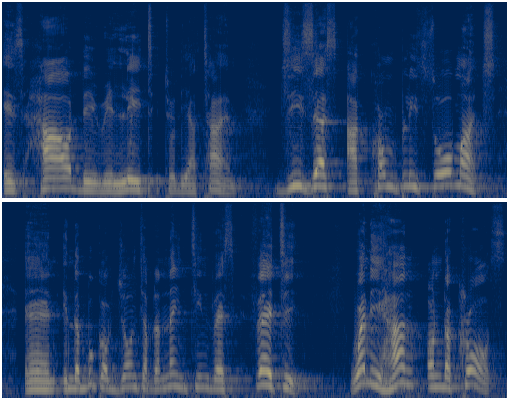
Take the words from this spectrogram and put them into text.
is how they relate to their time. Jesus accomplished so much. And in the book of John, chapter 19, verse 30, when he hung on the cross,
